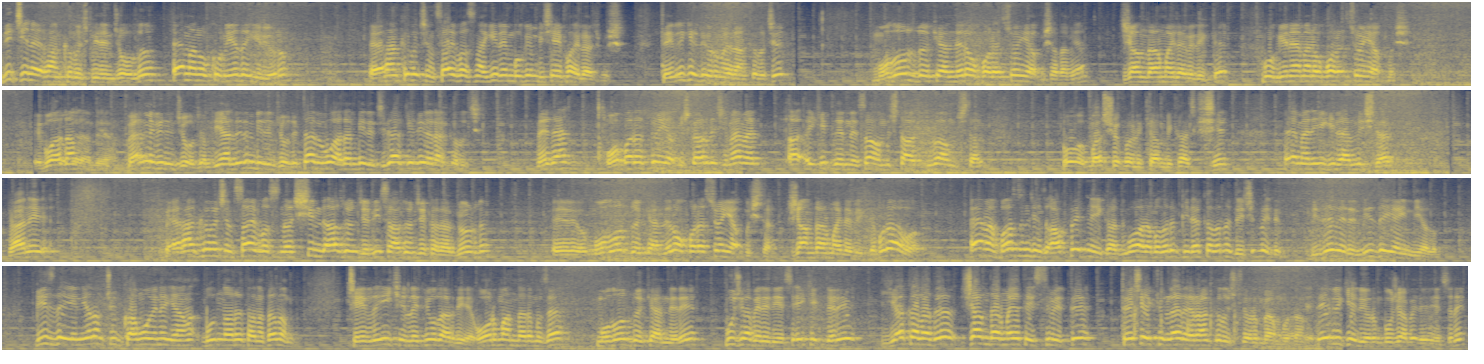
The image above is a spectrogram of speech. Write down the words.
Niçin Erhan Kılıç birinci oldu? Hemen o konuya da giriyorum. Erhan Kılıç'ın sayfasına girin bugün bir şey paylaşmış. Tebrik ediyorum Erhan Kılıç'ı. Moloz dökenlere operasyon yapmış adam ya. Jandarmayla birlikte. Bugün hemen operasyon yapmış. E bu adam önemli ya. ben mi birinci olacağım? Diğerlerim birinci olacak. Tabii bu adam birinciliği hak ediyor Erhan Kılıç. Neden? Operasyon yapmış kardeşim. Hemen ekiplerini salmış, takibi almışlar. O baş şoförlükten birkaç kişi. Hemen ilgilenmişler. Yani Erhan Kılıç'ın sayfasında şimdi az önce, bir saat önce kadar gördüm. E, moloz dökenlere operasyon yapmışlar. Jandarmayla birlikte. Bravo. Hemen basınca affetmeyin kardeşim. Bu arabaların plakalarını deşifre edin. Bize verin, biz de yayınlayalım. Biz de yayınlayalım çünkü kamuoyuna bunları tanıtalım. Çevreyi kirletiyorlar diye. Ormanlarımıza moloz dökenleri Buca Belediyesi ekipleri yakaladı, jandarmaya teslim etti. Teşekkürler Erhan Kılıç diyorum ben buradan. Tebrik ediyorum Buca Belediyesi'ni.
